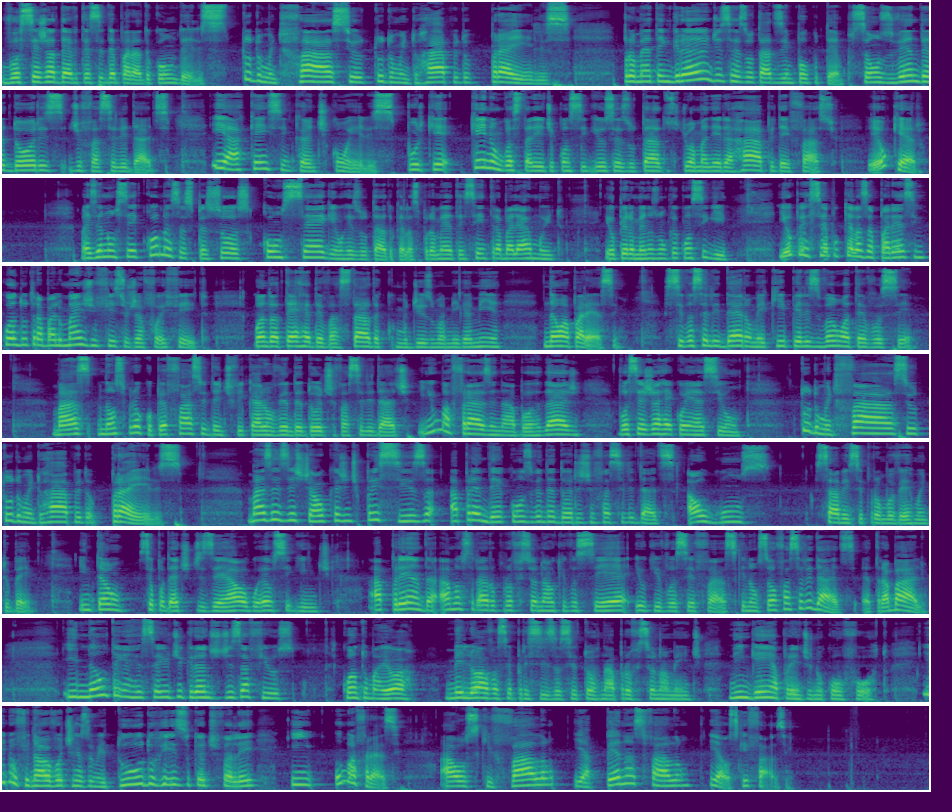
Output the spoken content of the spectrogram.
Você já deve ter se deparado com um deles. Tudo muito fácil, tudo muito rápido para eles. Prometem grandes resultados em pouco tempo. São os vendedores de facilidades. E há quem se encante com eles, porque quem não gostaria de conseguir os resultados de uma maneira rápida e fácil? Eu quero. Mas eu não sei como essas pessoas conseguem o resultado que elas prometem sem trabalhar muito. Eu, pelo menos, nunca consegui. E eu percebo que elas aparecem quando o trabalho mais difícil já foi feito. Quando a terra é devastada, como diz uma amiga minha, não aparecem. Se você lidera uma equipe, eles vão até você. Mas não se preocupe, é fácil identificar um vendedor de facilidade. Em uma frase na abordagem, você já reconhece um. Tudo muito fácil, tudo muito rápido para eles. Mas existe algo que a gente precisa aprender com os vendedores de facilidades. Alguns sabem se promover muito bem. Então, se eu puder te dizer algo, é o seguinte: aprenda a mostrar o profissional que você é e o que você faz, que não são facilidades, é trabalho. E não tenha receio de grandes desafios. Quanto maior, melhor você precisa se tornar profissionalmente. Ninguém aprende no conforto. E no final eu vou te resumir tudo isso que eu te falei em uma frase aos que falam e apenas falam e aos que fazem.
